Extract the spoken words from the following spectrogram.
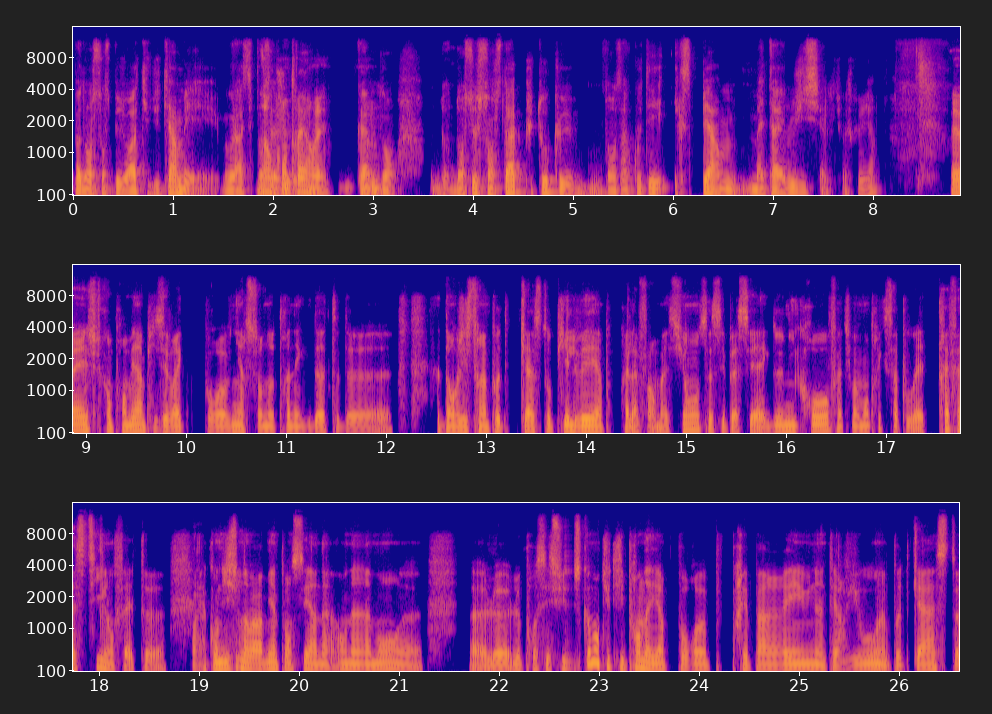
pas dans le sens péjoratif du terme, mais voilà, c'est pour ça que contraire, je, quand même mmh. dans, dans, ce sens-là, plutôt que dans un côté expert matériel logiciel. Tu vois ce que je veux dire? Oui, je comprends bien. Puis c'est vrai que pour revenir sur notre anecdote d'enregistrer un podcast au pied levé après la formation, ça s'est passé avec deux micros. Enfin, tu m'as montré que ça pouvait être très facile en fait, euh, à condition d'avoir bien pensé en, amont euh, euh, le, processus. Comment tu t'y prends d'ailleurs pour préparer une interview, un podcast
